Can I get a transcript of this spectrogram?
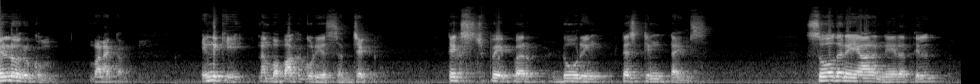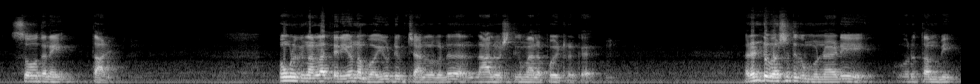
எல்லோருக்கும் வணக்கம். இன்னைக்கு நம்ம பார்க்கக்கூடிய subject text paper during testing times சோதனையான நேரத்தில் சோதனை தாள். உங்களுக்கு நல்லா தெரியும் நம்ம யூடியூப் சேனல் வந்து நாலு வருஷத்துக்கு மேலே போயிட்டுருக்கு. ரெண்டு வருஷத்துக்கு முன்னாடி ஒரு தம்பி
